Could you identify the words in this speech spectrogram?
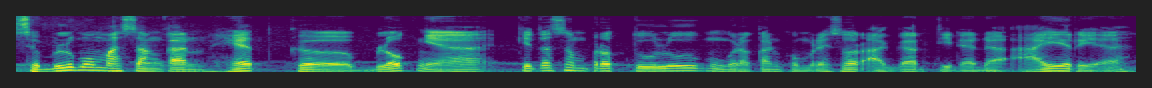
Sebelum memasangkan head ke bloknya, kita semprot dulu menggunakan kompresor agar tidak ada air ya.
